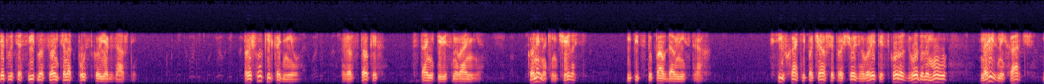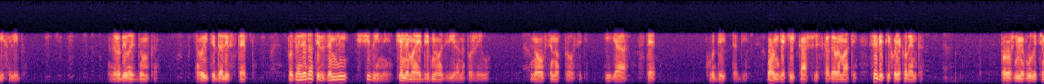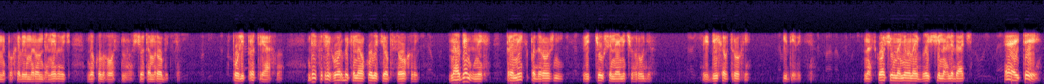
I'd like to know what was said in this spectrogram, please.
сиплеться світло сонця над пусткою, як завжди. Пройшло кілька днів, жорстоких в стані півіснування. Конина кінчилась і підступав давній страх. Всі в хаті, почавши про щось говорити, скоро зводили мову на різний харч і хліб. Зродилась думка вийти далі в степ, позаглядати в землі щілини, чи немає дрібного звіра на поживу. Знову синок просить. І я степ. Куди тобі? Он який кашлі, сказала мати. Сиди тихо, як Оленка. Порожніми вулицями похилив Мирон Данилович до колгоспного, що там робиться. В полі протряхло. Декотрі горбики на околиці обсохли. На один з них приник подорожній, відчувши неміч у грудях. Віддихав трохи і дивиться. Наскочив на нього найближчий наглядач. Ей, ти,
